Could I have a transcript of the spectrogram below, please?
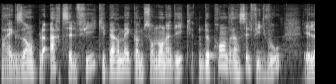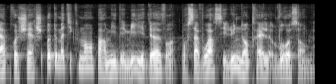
par exemple Art Selfie qui permet, comme son nom l'indique, de prendre un selfie de vous et l'app recherche automatiquement parmi des milliers d'œuvres pour savoir si l'une d'entre elles vous ressemble.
